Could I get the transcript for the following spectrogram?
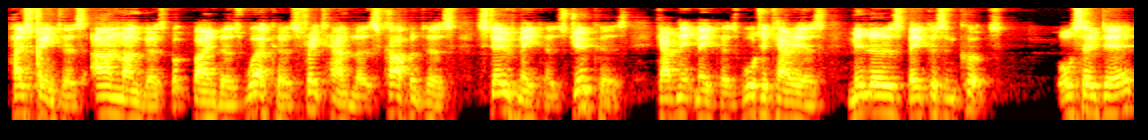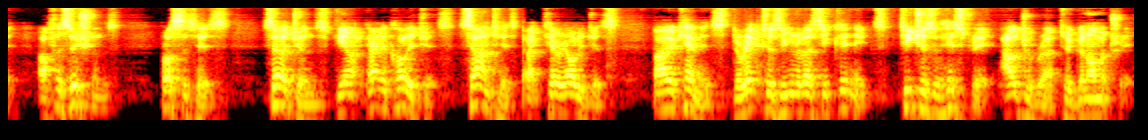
house painters, ironmongers, bookbinders, workers, freight handlers, carpenters, stove makers, jokers, cabinet makers, water carriers, millers, bakers, and cooks. Also dead are physicians, prosthetists, surgeons, gynecologists, scientists, bacteriologists, biochemists, directors of university clinics, teachers of history, algebra, trigonometry.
